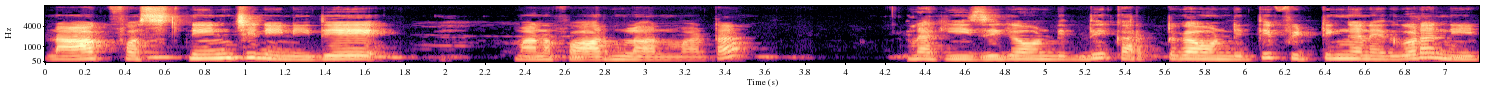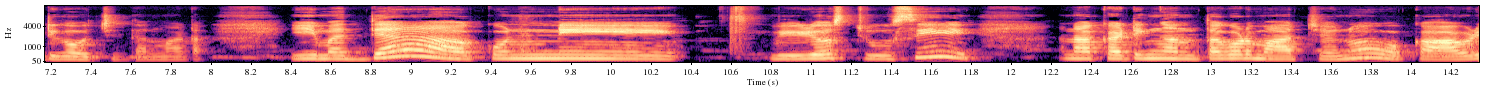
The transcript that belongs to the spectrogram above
నాకు ఫస్ట్ నుంచి నేను ఇదే మన ఫార్ములా అనమాట నాకు ఈజీగా ఉండిద్ది కరెక్ట్గా ఉండిద్ది ఫిట్టింగ్ అనేది కూడా నీట్గా వచ్చింది అనమాట ఈ మధ్య కొన్ని వీడియోస్ చూసి నా కటింగ్ అంతా కూడా మార్చాను. ఒక ఆవిడ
